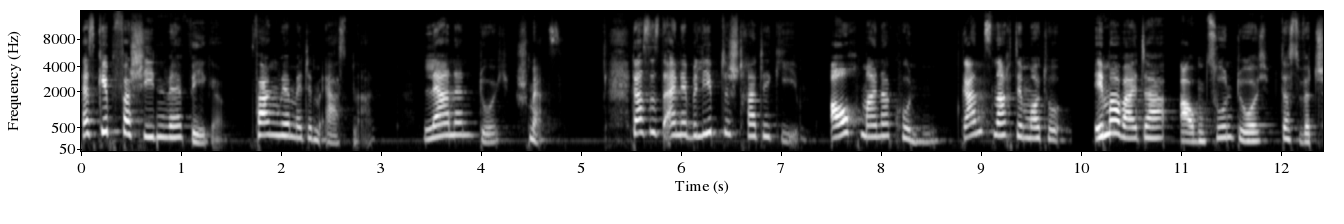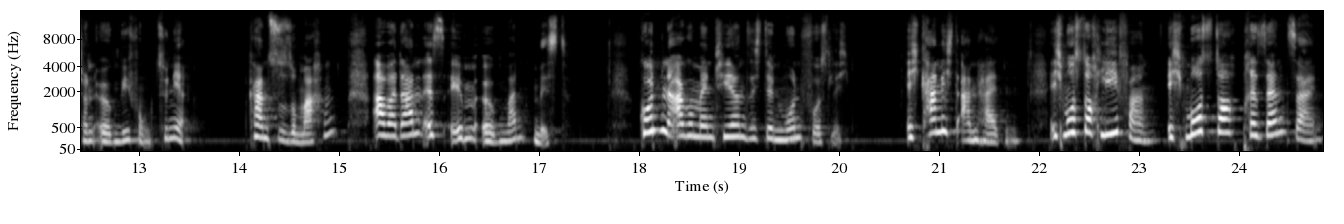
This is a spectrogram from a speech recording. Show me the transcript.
Es gibt verschiedene Wege. Fangen wir mit dem ersten an. Lernen durch Schmerz. Das ist eine beliebte Strategie, auch meiner Kunden. Ganz nach dem Motto, immer weiter, Augen zu und durch, das wird schon irgendwie funktionieren. Kannst du so machen, aber dann ist eben irgendwann Mist. Kunden argumentieren sich den Mund fußlich. Ich kann nicht anhalten. Ich muss doch liefern. Ich muss doch präsent sein.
